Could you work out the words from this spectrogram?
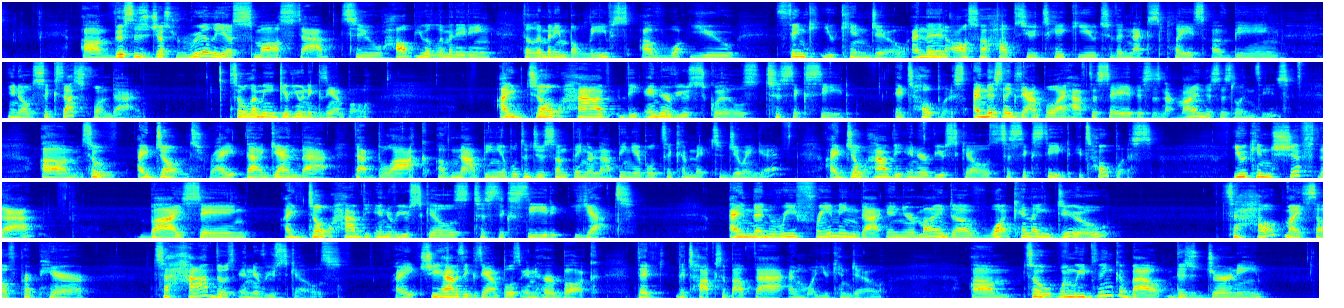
Um, this is just really a small step to help you eliminating the limiting beliefs of what you think you can do. And then it also helps you take you to the next place of being, you know, successful in that. So let me give you an example. I don't have the interview skills to succeed. It's hopeless. And this example, I have to say, this is not mine. This is Lindsey's. Um, so I don't, right? That again, that that block of not being able to do something or not being able to commit to doing it. I don't have the interview skills to succeed. It's hopeless. You can shift that by saying, I don't have the interview skills to succeed yet. And then reframing that in your mind of what can I do to help myself prepare to have those interview skills, right? She has examples in her book that, that talks about that and what you can do. Um, so when we think about this journey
